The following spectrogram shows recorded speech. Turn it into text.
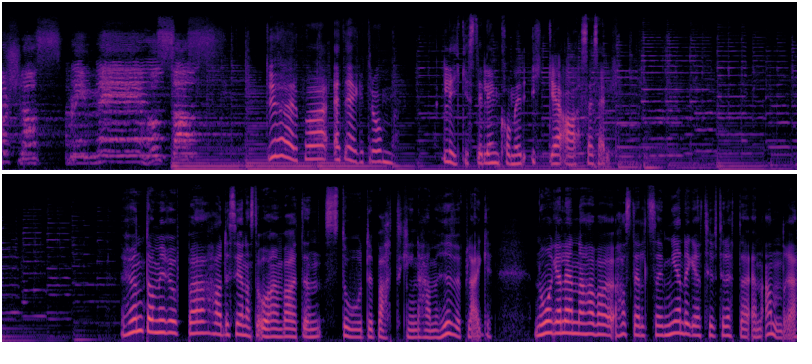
og slåss. Bli med hos oss. Du hører på Et eget rom. Likestilling kommer ikke av seg selv. Runt om i Europa har de senaste åren varit en stor debatt kring det här med huvudplagg. Några länder har, var- har ställt sig mer negativt till detta än andra.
